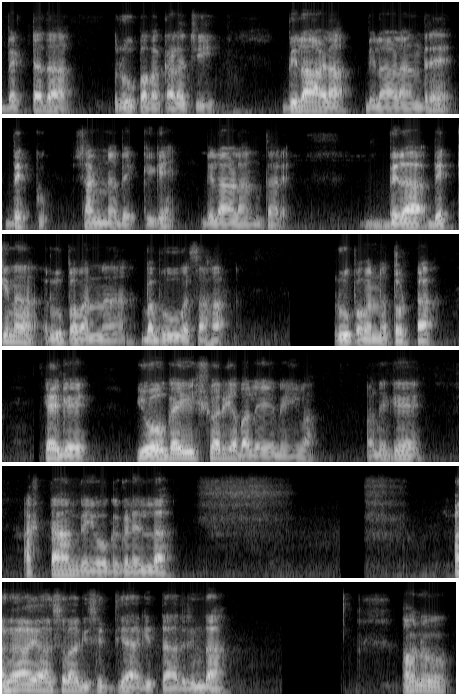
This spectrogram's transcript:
ಬೆಟ್ಟದ ರೂಪವ ಕಳಚಿ ಬಿಲಾಳ ಬಿಲಾಳ ಅಂದ್ರೆ ಬೆಕ್ಕು, ಸಣ್ಣ ಬೆಕ್ಕಿಗೆ ಬಿಲಾಳ ಅಂತಾರೆ. ಬಿಲ, ಬೆಕ್ಕಿನ ರೂಪವನ್ನ ಬಭೂವ ಸಹ ರೂಪವನ್ನ ತೊಟ್ಟ. ಹೇಗೆ? ಯೋಗೈಶ್ವರ್ಯ ಬಲೇನೈವ ಅವನಿಗೆ ಅಷ್ಟಾಂಗ ಯೋಗಗಳೆಲ್ಲ ಅನಾಯಾಸವಾಗಿ ಸಿದ್ಧಿಯಾಗಿತ್ತಾದ್ರಿಂದ ಅವನು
